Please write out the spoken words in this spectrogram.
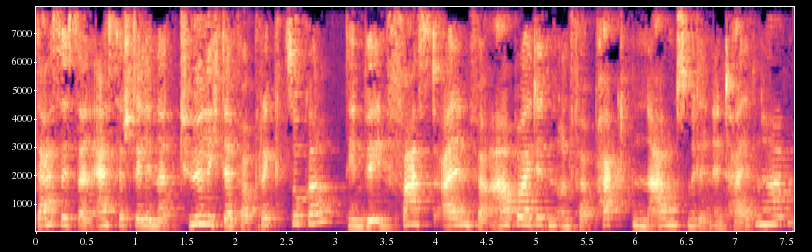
Das ist an erster Stelle natürlich der Fabrikzucker, den wir in fast allen verarbeiteten und verpackten Nahrungsmitteln enthalten haben,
